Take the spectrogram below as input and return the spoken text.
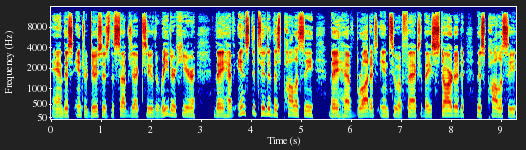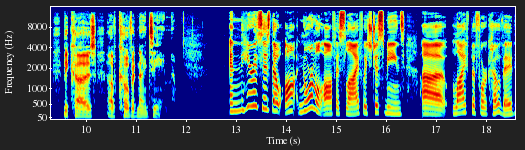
And this introduces the subject to the reader here. They have instituted this policy, they have brought it into effect. They started this policy because of COVID 19. And here it says, though, normal office life, which just means uh, life before COVID,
